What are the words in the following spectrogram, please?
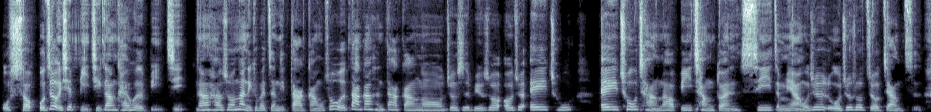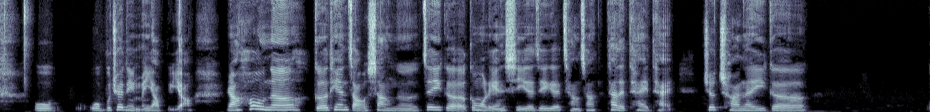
我手我只有一些笔记，刚开会的笔记。然后他说，那你可不可以整理大纲？我说我的大纲很大纲哦，就是比如说哦，就 A 出 A 出场，然后 B 唱段，C 怎么样？我就我就说只有这样子，我我不确定你们要不要。然后呢，隔天早上呢，这一个跟我联系的这个厂商，他的太太就传了一个，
